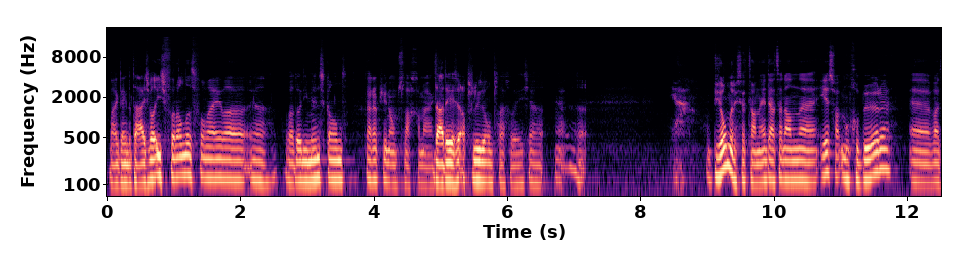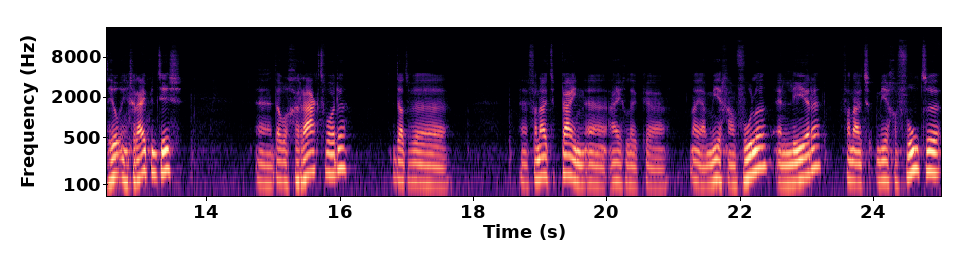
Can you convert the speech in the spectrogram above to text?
Maar ik denk dat daar is wel iets veranderd voor mij, waar, ja, waardoor die menskant... Daar heb je een omslag gemaakt. Daar is absoluut een omslag geweest, ja. Ja, ja. bijzonder is het dan, hè, dat er dan uh, eerst wat moet gebeuren, wat heel ingrijpend is. dat we geraakt worden, dat we vanuit de pijn eigenlijk nou ja, meer gaan voelen en leren. Vanuit meer gevoel te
